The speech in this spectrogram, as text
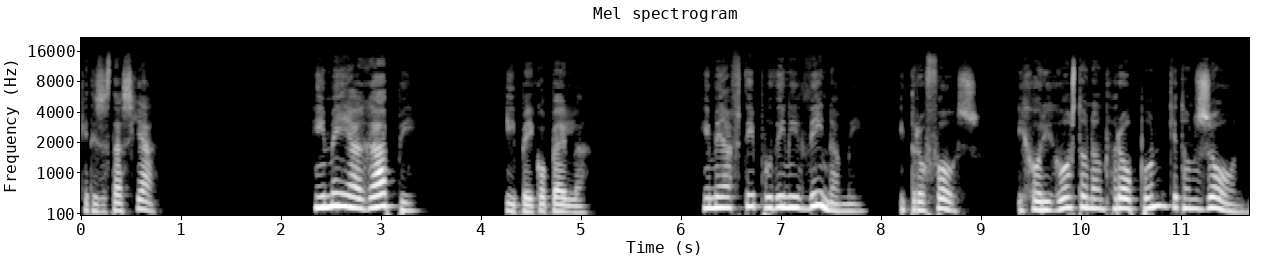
και τη ζεστασιά. «Είμαι η αγάπη», είπε η κοπέλα. «Είμαι αυτή που δίνει δύναμη, η τροφός, η χορηγός των ανθρώπων και των ζώων.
